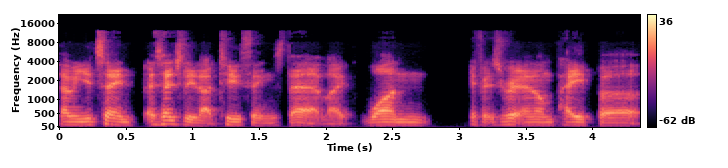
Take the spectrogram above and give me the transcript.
I mean, you're saying essentially like two things there. Like, one, if it's written on paper,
